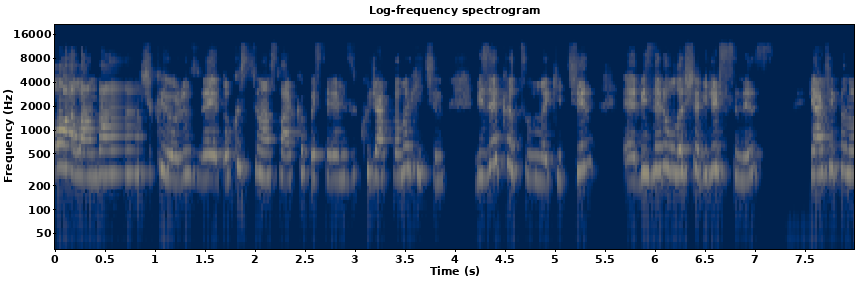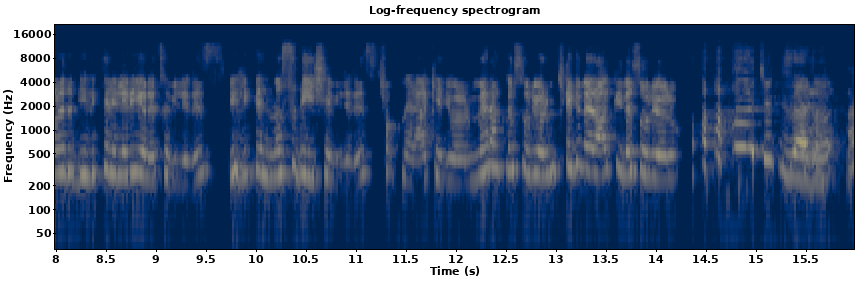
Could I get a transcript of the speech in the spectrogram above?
o alandan çıkıyoruz ve dokuz translar kapasitelerimizi kucaklamak için, bize katılmak için e, bizlere ulaşabilirsiniz. Gerçekten orada birlikte neleri yaratabiliriz? Birlikte nasıl değişebiliriz? Çok merak ediyorum. Merakla soruyorum. Kedi merakıyla soruyorum. Çok güzeldi bu.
